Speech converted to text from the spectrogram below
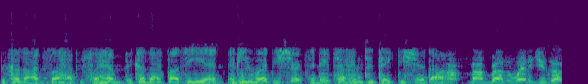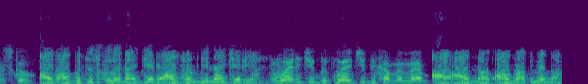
because I'm so happy for him because I thought he in and he wear the shirts and they tell him to take the shirt off. My, my brother, where did you go to school? I, I went to school in Nigeria. I'm from the Nigeria. And where did you where did you become a member? I, I'm not I'm not a member.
